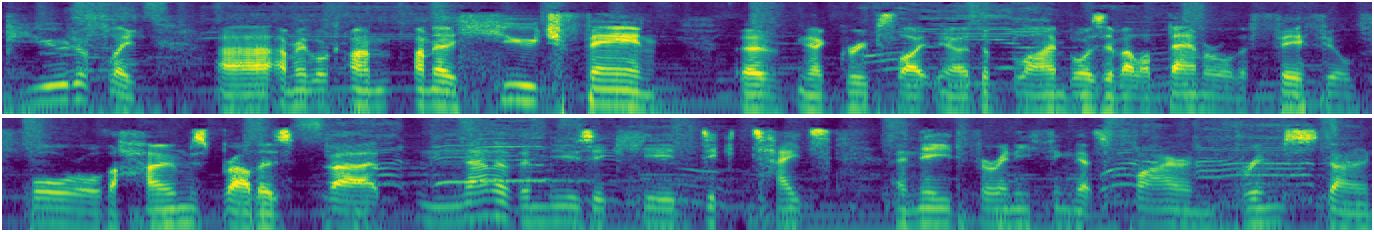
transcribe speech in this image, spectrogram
beautifully. Uh, I mean, look, I'm, I'm a huge fan of you know groups like you know the Blind Boys of Alabama or the Fairfield Four or the Holmes Brothers, but none of the music here dictates a need for anything that's fire and brimstone.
